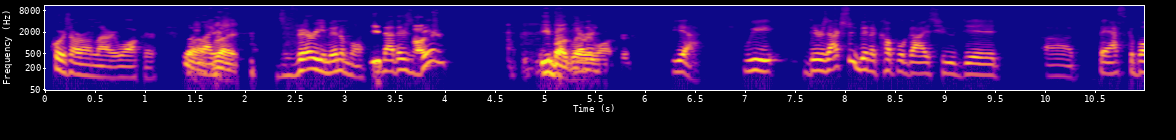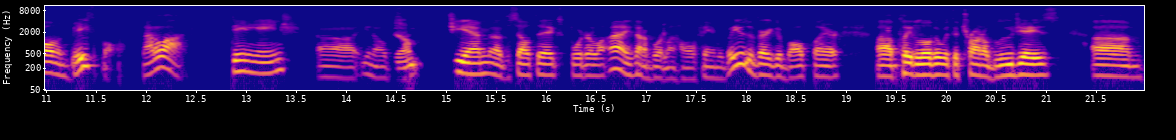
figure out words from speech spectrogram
Of course, our own Larry Walker, but like right. it's very minimal. E- now, there's bug. been e-bug Larry Walker. Yeah, we there's actually been a couple guys who did uh, basketball and baseball. Not a lot. Danny Ainge, uh, you know, Yeah. GM of the Celtics, borderline. ah, he's not a borderline Hall of Famer, but he was a very good ball player. Uh, played a little bit with the Toronto Blue Jays. Um,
